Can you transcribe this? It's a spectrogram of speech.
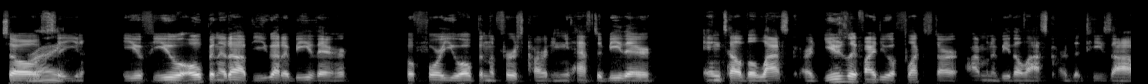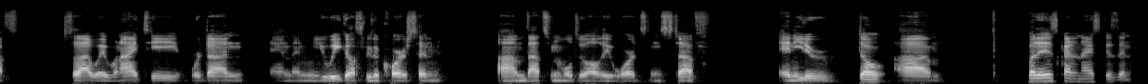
So, right. so you know, if you open it up, you got to be there before you open the first card, and you have to be there until the last card. Usually, if I do a flex start, I'm going to be the last card that tees off. So that way, when I tee, we're done, and then we go through the course and um, that's when we'll do all the awards and stuff. And you don't, um, but it is kind of nice because then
